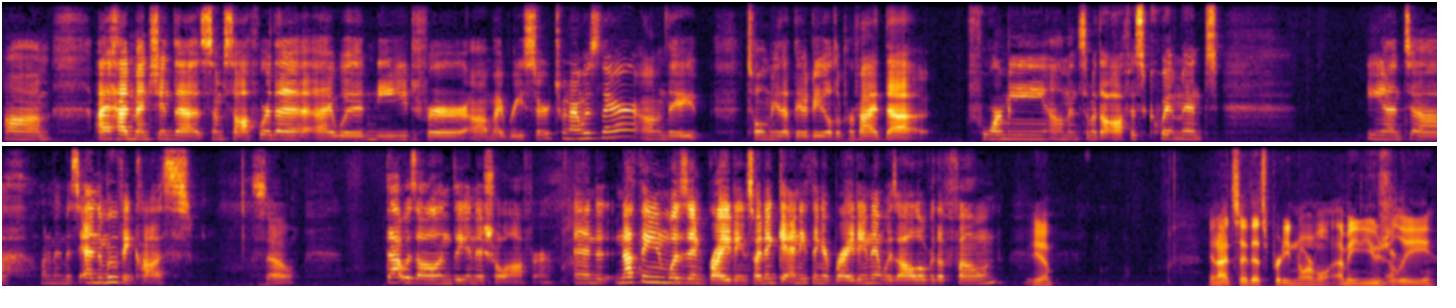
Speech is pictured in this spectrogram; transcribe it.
Um, I had mentioned that some software that I would need for uh, my research when I was there. Um, they told me that they would be able to provide that for me um, and some of the office equipment and uh, what am I missing? And the moving costs. So that was all in the initial offer, and nothing was in writing. So I didn't get anything in writing. It was all over the phone. Yep. And I'd say that's pretty normal. I mean, usually,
